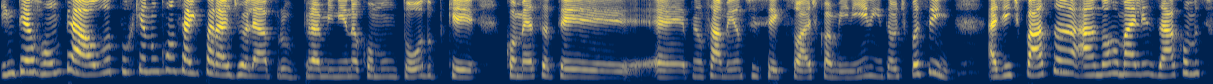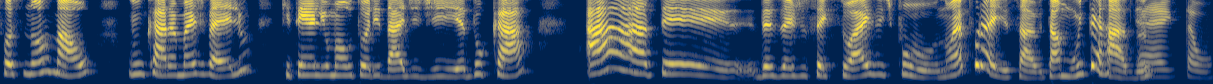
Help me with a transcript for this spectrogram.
interrompe a aula porque não consegue parar de olhar pro, pra menina como um todo, porque começa a ter é, pensamentos sexuais com a menina. Então, tipo assim, a gente passa a normalizar como se fosse normal um cara mais velho, que tem ali uma autoridade de educar, a ter desejos sexuais e, tipo, não é por aí, sabe? Tá muito errado. É, então.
